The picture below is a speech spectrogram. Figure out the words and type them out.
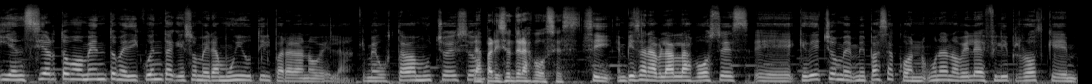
Y en cierto momento me di cuenta que eso me era muy útil para la novela, que me gustaba mucho eso. La aparición de las voces. Sí, empiezan a hablar las voces, eh, que de hecho me, me pasa con una novela de Philip Roth que,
